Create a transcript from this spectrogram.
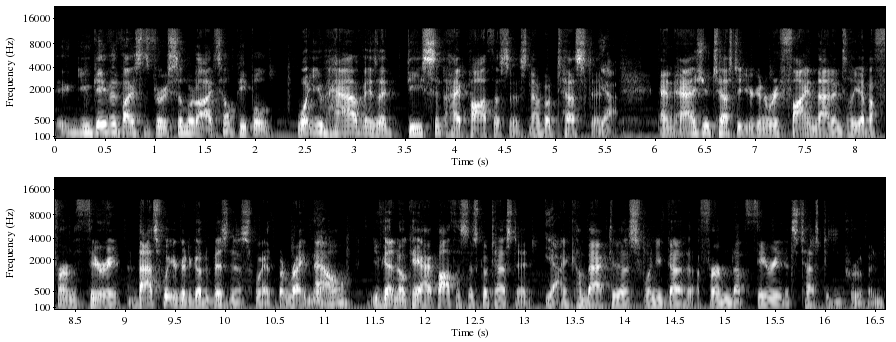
You gave advice that's very similar to I tell people what you have is a decent hypothesis. Now go test it. Yeah. And as you test it, you're going to refine that until you have a firm theory. That's what you're going to go to business with. But right now, you've got an okay hypothesis, go test it. Yeah. And come back to us when you've got a firmed up theory that's tested and proven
